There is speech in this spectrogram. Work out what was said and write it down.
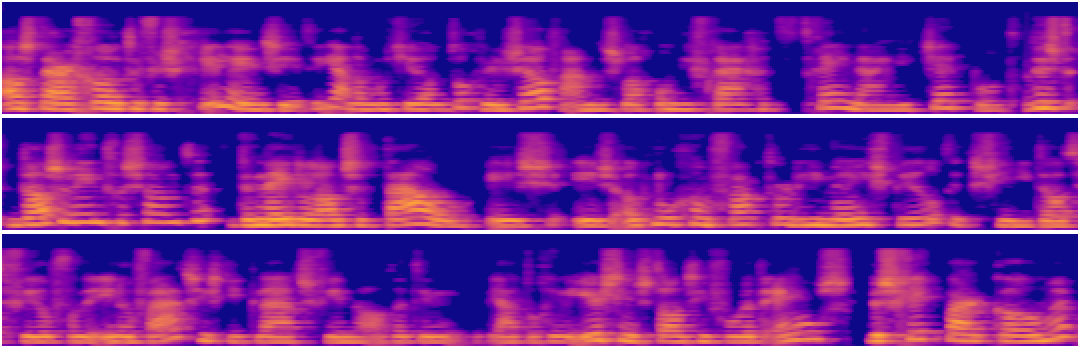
Als daar grote verschillen in zitten, ja, dan moet je dan toch weer zelf aan de slag om die vragen te trainen aan je chatbot. Dus dat is een interessante. De Nederlandse taal is, is ook nog een factor die meespeelt. Ik zie dat veel van de innovaties die plaatsvinden altijd in, ja, toch in eerste instantie voor het Engels beschikbaar komen.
